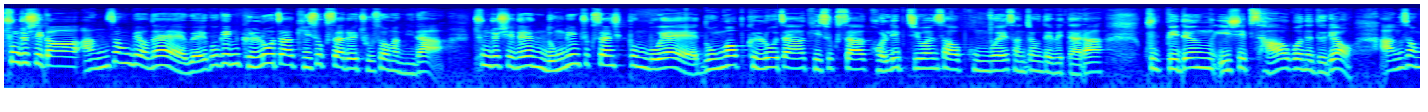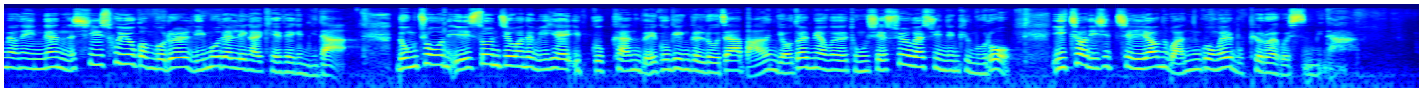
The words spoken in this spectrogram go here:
충주시가 앙성변에 외국인 근로자 기숙사를 조성합니다. 충주시는 농림축산식품부의 농업 근로자 기숙사 건립 지원 사업 공모에 선정됨에 따라 국비 등 24억 원을 들여 앙성면에 있는 시 소유 건물을 리모델링할 계획입니다. 농촌 일손 지원을 위해 입국한 외국인 근로자 48명을 동시에 수용할 수 있는 규모로 2027년 완공을 목표로 하고 있습니다.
